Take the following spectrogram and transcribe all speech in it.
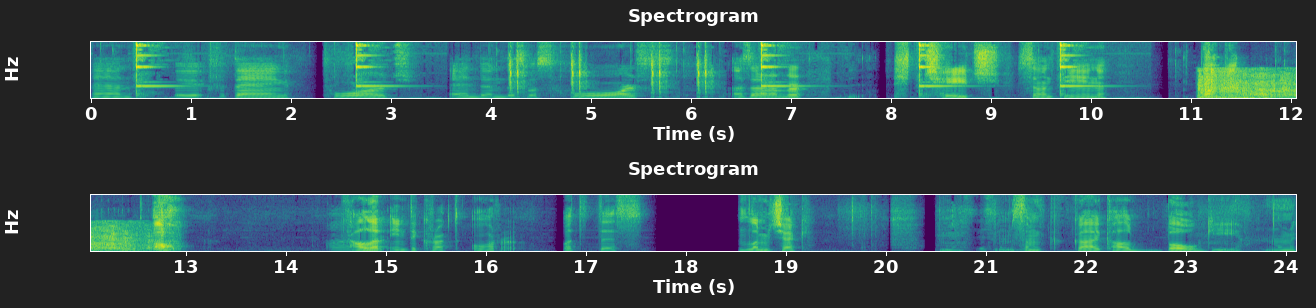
And the, the thing, torch, and then this was horse, as I remember. H, 17, bucket. Oh! Uh, Color in the correct order. What's this? Let me check. Some guy called Bogey. Let me.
